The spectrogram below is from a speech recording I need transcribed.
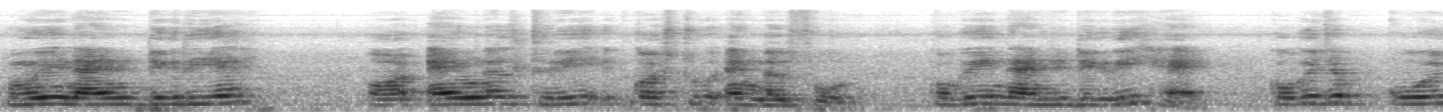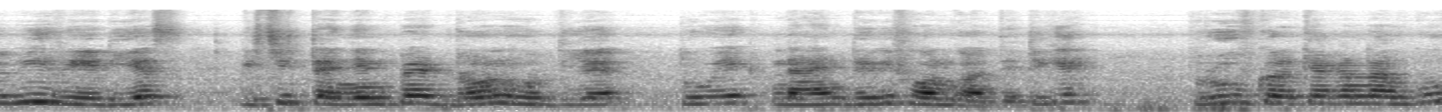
क्योंकि नाइन्टी डिग्री है, और angle three equal to angle four क्योंकि नाइन्टी डिग्री है। क्योंकि जब कोई भी रेडियस किसी टेंजेंट पर ड्रॉन होती है तो एक नाइन्टी डिग्री फॉर्म करती है, ठीक है? प्रूव कर क्या करना हमको?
